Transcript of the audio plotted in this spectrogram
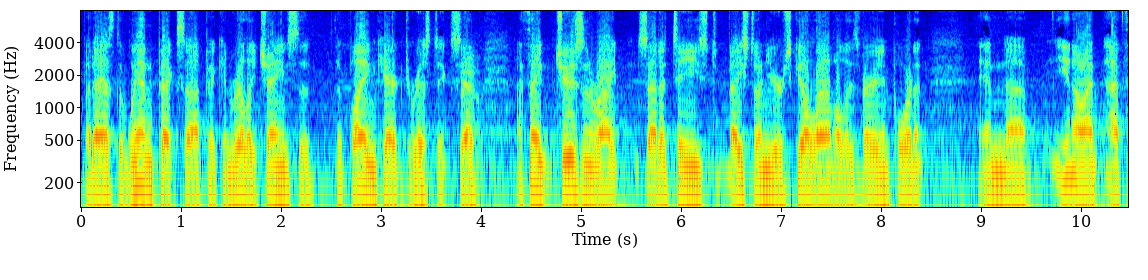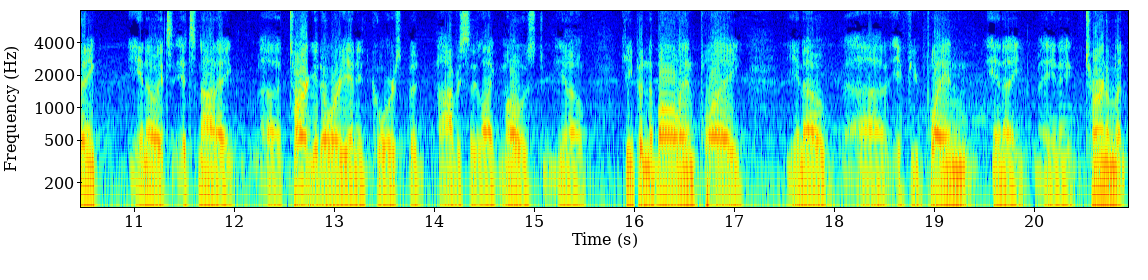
But as the wind picks up, it can really change the, the playing characteristics. So yeah. I think choosing the right set of tees based on your skill level is very important. And, uh, you know, I, I think you know, it's it's not a, a target-oriented course, but obviously, like most, you know, keeping the ball in play. You know, uh, if you're playing in a in a tournament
